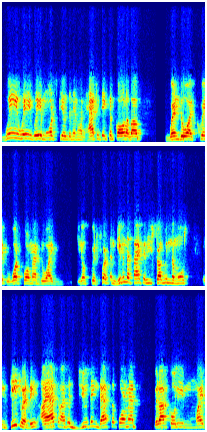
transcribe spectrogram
way way way more skilled than him have had to take the call about when do I quit, what format do I you know, quit first. And given the fact that he's struggling the most in T20s, I asked him, I said, do you think that's the format Virat Kohli might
